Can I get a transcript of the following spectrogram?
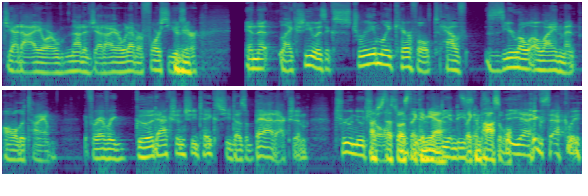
Jedi or not a Jedi or whatever Force user, and that like she was extremely careful to have zero alignment all the time for every good action she takes, she does a bad action. True neutral. That's- that's what I was thinking, yeah. D&D It's, like, sense. impossible. Yeah, exactly,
